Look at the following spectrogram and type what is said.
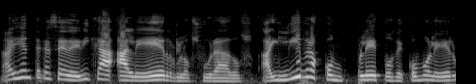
Hay gente que se dedica a leer los jurados. Hay libros completos de cómo leer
